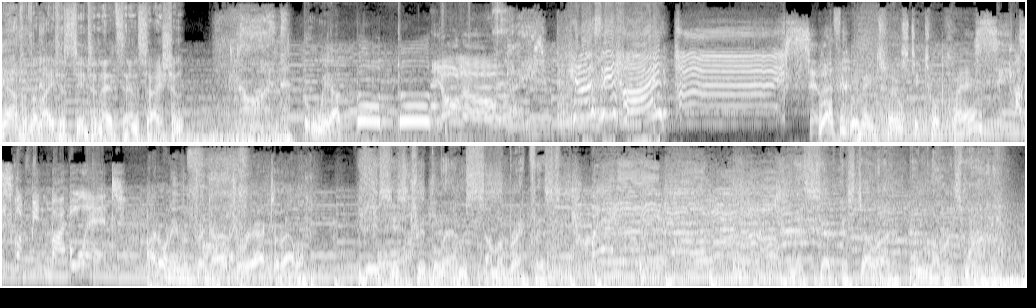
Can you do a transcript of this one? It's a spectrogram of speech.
Now to the latest internet sensation. Nine. We are YOLO. Eight. Can I say hi? Hi! Seven. I think we need to stick to a plan. Six. I just got bitten by a bull ant. I don't even think I have to react to that one. This is Triple M's Summer Breakfast with Seb Costello and Lawrence Mooney.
